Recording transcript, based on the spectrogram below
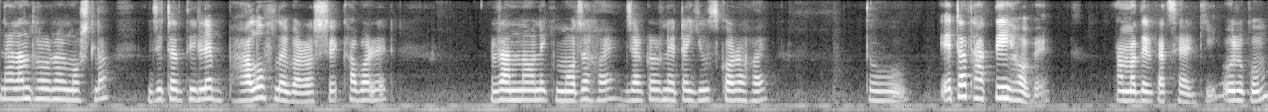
নানান ধরনের মশলা, যেটা দিলে ভালো ফ্লেভার আসে খাবারের। রান্না অনেক মজা হয়, যার কারণে এটা ইউজ করা হয়। তো এটা থাকতেই হবে আমাদের কাছে আর কি, ওইরকম।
